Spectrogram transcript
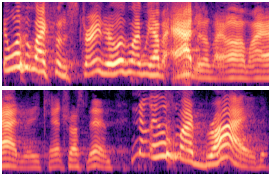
It wasn't like some stranger. It wasn't like we have an admin. I was like, oh, my admin, you can't trust them. No, it was my bride.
